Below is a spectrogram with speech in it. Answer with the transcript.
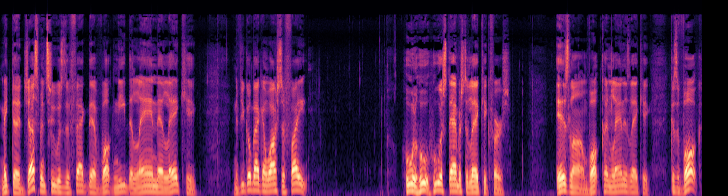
make the adjustment to was the fact that Volk need to land that leg kick. And if you go back and watch the fight, who who who established the leg kick first? Islam. Volk couldn't land his leg kick because Volk.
